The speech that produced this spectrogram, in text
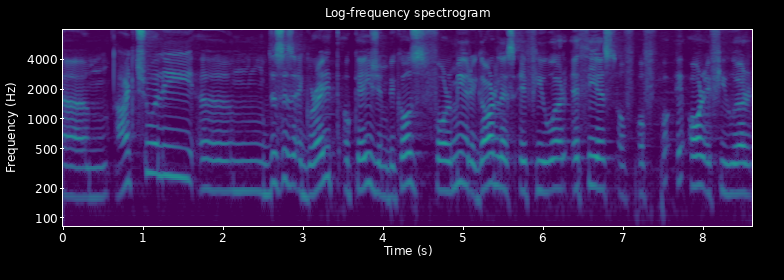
um, actually, um, this is a great occasion because for me, regardless if you were atheist of, of, or if you were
